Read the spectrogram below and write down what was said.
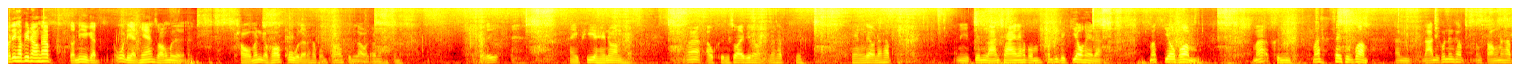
วัสดีครับพี่น้องครับ ตอนนี้กับโอ้แดดแห้งสองมือเข่ามันกับพ่อกู้แล้วนะครับ ผมพ่อขึ้นเหล่าแล้วนะครับผมก็เลยให้พี่ให้น้องมาเอาขึ้นซอยพี่น้องนะครับนี่แห้งแล้วนะครับอันนี้เป็นหลานชายนะครับ ผมคนที่ไปเกี่ยวให้ละมาเกี่ยวพร้อมมาขึ้นมาใส่ถุงพร้อม อันหลานอีกคนนึงครับน้องตองนะครับ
